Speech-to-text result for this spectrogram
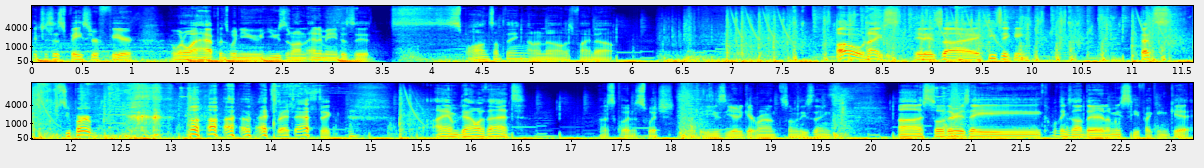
It just says face your fear. I wonder what happens when you use it on an enemy. Does it spawn something? I don't know. Let's find out. Oh, nice. It is uh, heat seeking. That's superb. That's fantastic. I am down with that. Let's go ahead and switch. It'll be easier to get around some of these things. Uh, so there is a couple things out there. Let me see if I can get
